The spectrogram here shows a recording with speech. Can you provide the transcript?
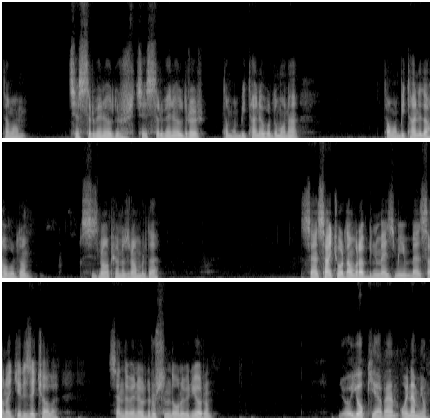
Tamam. Chester beni öldürür. Chester beni öldürür. Tamam bir tane vurdum ona. Tamam bir tane daha vurdum. Siz ne yapıyorsunuz lan burada? Sen sanki oradan vurabilmez miyim ben sana geri zekalı. Sen de beni öldürürsün de onu biliyorum. Yo- Yok ya ben oynamıyorum.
